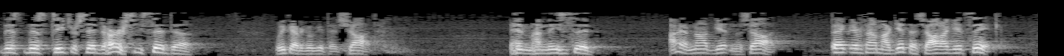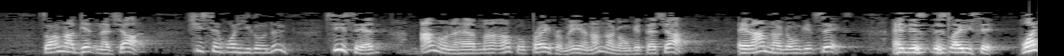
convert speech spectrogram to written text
this this teacher said to her, she said, uh, "We got to go get that shot." And my niece said, I am not getting the shot. In fact, every time I get that shot, I get sick. So I'm not getting that shot. She said, What are you going to do? She said, I'm going to have my uncle pray for me and I'm not going to get that shot. And I'm not going to get sick. And this, this lady said, What?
